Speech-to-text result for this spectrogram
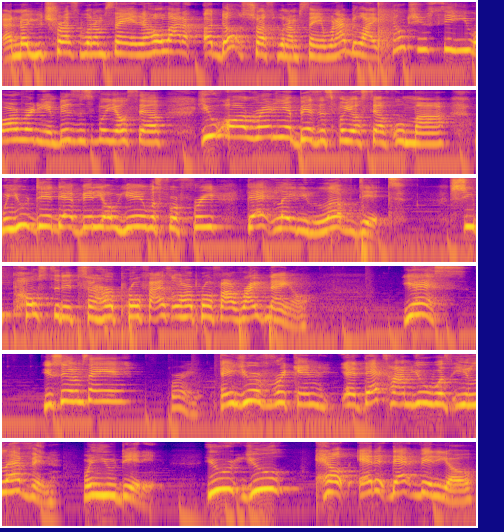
I know you trust what I'm saying. A whole lot of adults trust what I'm saying. When I be like, don't you see you already in business for yourself? You already in business for yourself, Umar. When you did that video, yeah, it was for free. That lady loved it. She posted it to her profile. It's on her profile right now. Yes. You see what I'm saying? Right. and you're freaking at that time you was 11 when you did it you you helped edit that video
